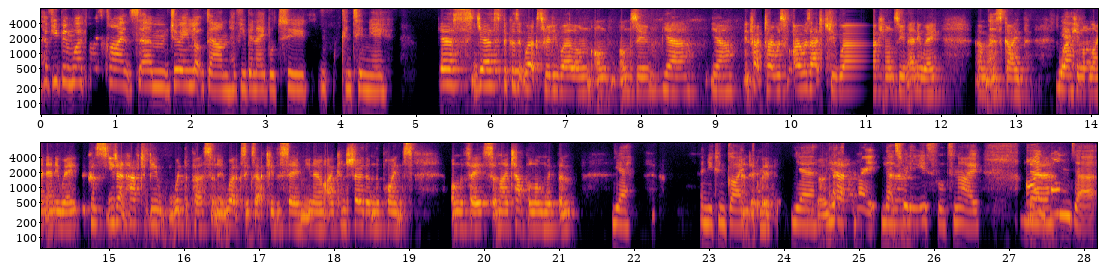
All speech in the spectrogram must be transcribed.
Have you been working with clients um, during lockdown? Have you been able to continue? Yes, yes, because it works really well on, on, on Zoom. Yeah, yeah. In fact, I was I was actually working on Zoom anyway, um, and Skype, working yeah. online anyway, because you don't have to be with the person. It works exactly the same. You know, I can show them the points on the face, and I tap along with them. Yeah, and you can guide them. It, yeah, well, yeah, that's great. That's yeah. really useful to know. Yeah. I wonder,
